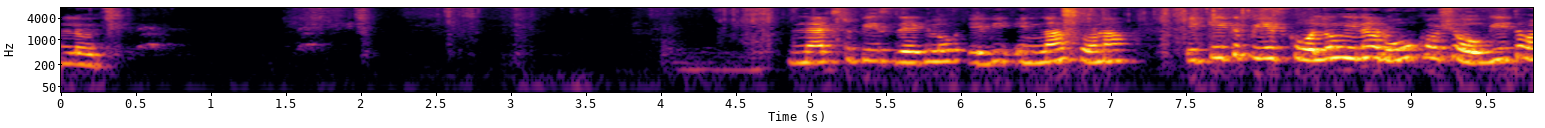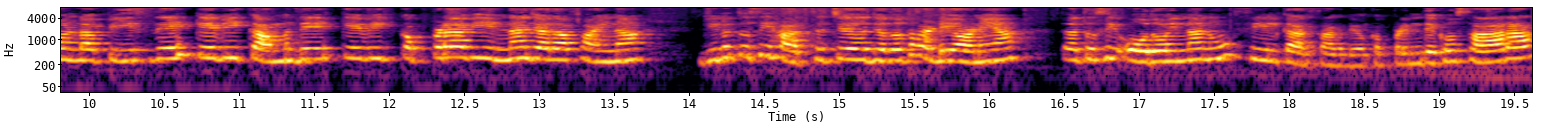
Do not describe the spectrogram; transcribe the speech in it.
ਲਓ ਜੀ। ਨੈਕਸਟ ਪੀਸ ਦੇਖ ਲਓ, ਇਹ ਵੀ ਇੰਨਾ ਸੋਹਣਾ। ਇੱਕ ਇੱਕ ਪੀਸ ਖੋਲੂੰਗੀ ਨਾ, ਰੂਹ ਖੁਸ਼ ਹੋਊਗੀ ਤੁਹਾਡਾ ਪੀਸ ਦੇਖ ਕੇ ਵੀ, ਕੰਮ ਦੇਖ ਕੇ ਵੀ, ਕੱਪੜਾ ਵੀ ਇੰਨਾ ਜ਼ਿਆਦਾ ਫਾਈਨ ਆ। ਜਿਹਨੂੰ ਤੁਸੀਂ ਹੱਥ 'ਚ ਜਦੋਂ ਤੁਹਾਡੇ ਆਉਣੇ ਆ, ਤਾਂ ਤੁਸੀਂ ਉਦੋਂ ਇਹਨਾਂ ਨੂੰ ਫੀਲ ਕਰ ਸਕਦੇ ਹੋ। ਕੱਪੜੇ ਨੂੰ ਦੇਖੋ, ਸਾਰਾ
